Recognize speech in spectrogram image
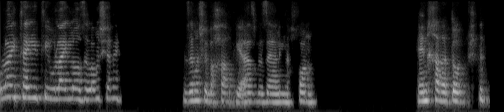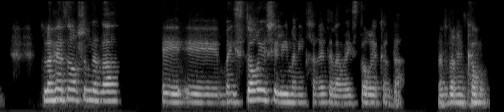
אולי טעיתי, אולי לא, זה לא משנה. זה מה שבחרתי אז וזה היה לי נכון. אין חרטות. לא יעזור שום דבר אה, אה, בהיסטוריה שלי אם אני אתחרט עליו, ההיסטוריה קרתה, הדברים קרו.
